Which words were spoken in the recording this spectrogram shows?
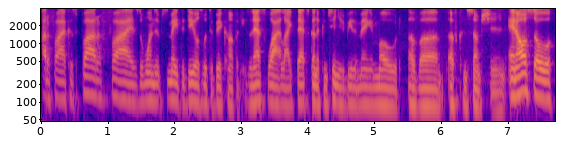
Spotify because Spotify is the one that's made the deals with the big companies, and that's why like that's going to continue to be the main mode of uh of consumption. And also,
